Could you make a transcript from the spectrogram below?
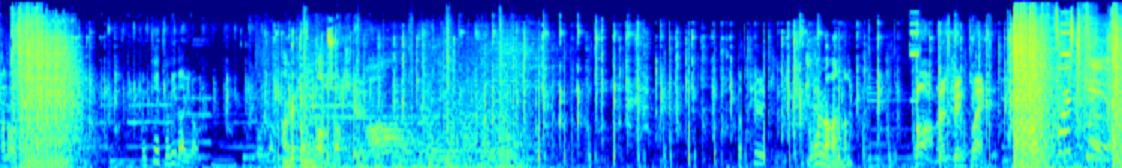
하나. 없어. 어깨 둘이다 이런 올라 관계 쪽온거 없어. 나필 두 개. 쭉 올라갔나? Bomb has been planted. First kill.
